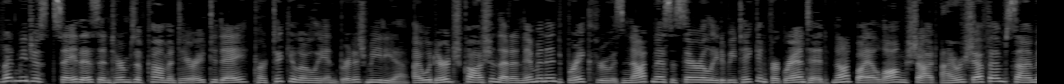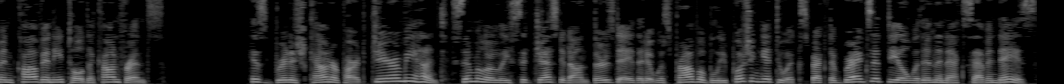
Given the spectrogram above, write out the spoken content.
Let me just say this in terms of commentary today, particularly in British media, I would urge caution that an imminent breakthrough is not necessarily to be taken for granted, not by a long shot, Irish FM Simon Coveney told a conference. His British counterpart, Jeremy Hunt, similarly suggested on Thursday that it was probably pushing it to expect a Brexit deal within the next seven days.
